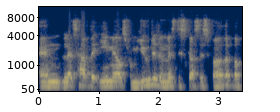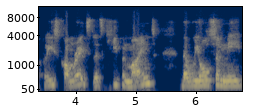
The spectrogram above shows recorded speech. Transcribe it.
and let's have the emails from Judith and let's discuss this further. But please, comrades, let's keep in mind that we also need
